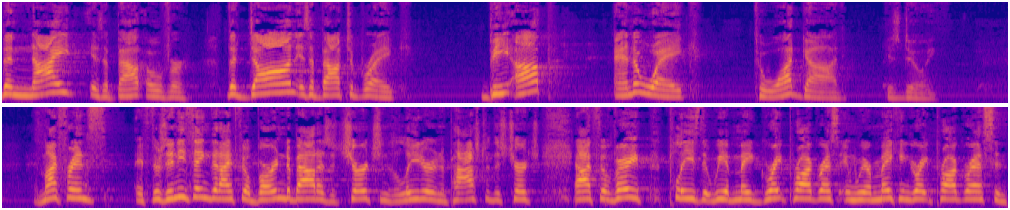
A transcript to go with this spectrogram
The night is about over. The dawn is about to break. Be up and awake to what God is doing. And my friends, if there's anything that I feel burdened about as a church and as a leader and a pastor of this church, I feel very pleased that we have made great progress and we are making great progress in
